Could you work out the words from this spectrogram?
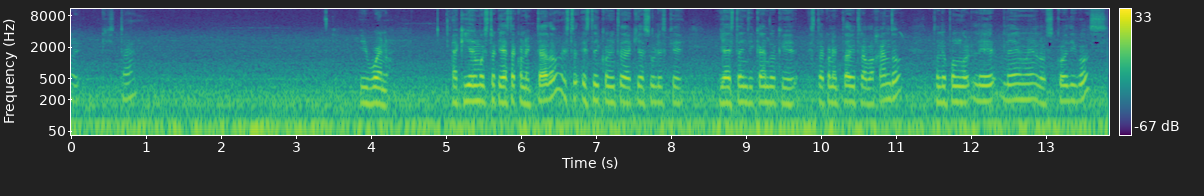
Aquí está. Y bueno, aquí ya muestra que ya está conectado. Este, este, iconito de aquí azul es que ya está indicando que está conectado y trabajando. Entonces le pongo le, los códigos.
